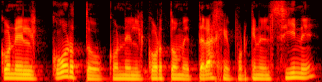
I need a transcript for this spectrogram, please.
con el corto, con el cortometraje, porque en el cine,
